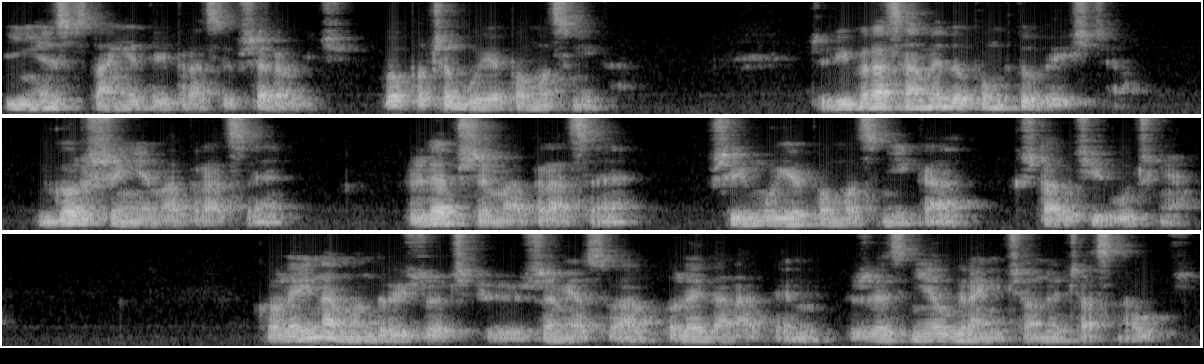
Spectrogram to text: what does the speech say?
i nie jest w stanie tej pracy przerobić, bo potrzebuje pomocnika. Czyli wracamy do punktu wyjścia. Gorszy nie ma pracy, lepszy ma pracę, przyjmuje pomocnika, kształci ucznia. Kolejna mądrość rzecz rzemiosła polega na tym, że jest nieograniczony czas nauki.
